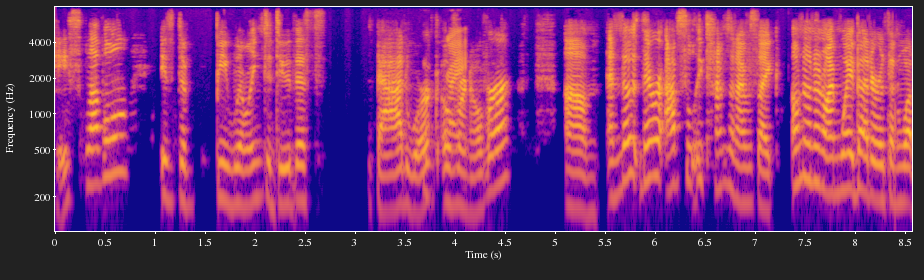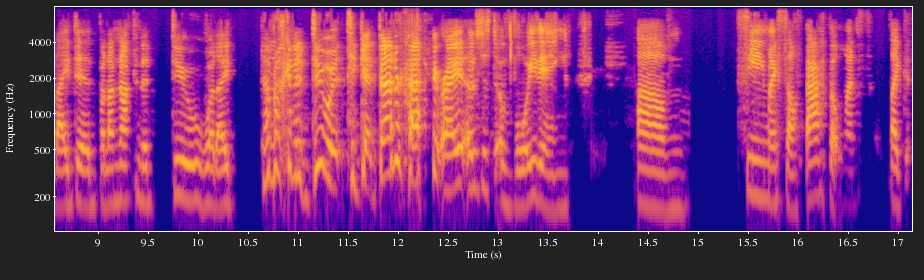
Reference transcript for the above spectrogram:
taste level is to be willing to do this bad work over Right. and over. Um, and th- there were absolutely times when I was like, oh, no, no, no, I'm way better than what I did, but I'm not going to do what I, I'm not going to do it to get better at it, right? I was just avoiding um, seeing myself back. But once, like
